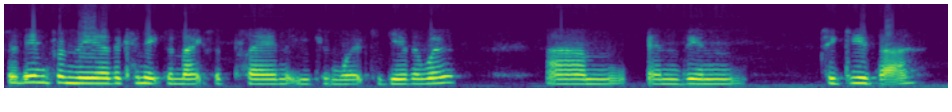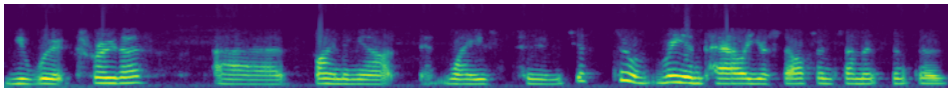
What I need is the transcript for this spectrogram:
So then from there, the connector makes a plan that you can work together with, um, and then together you work through this, uh, finding out ways to just to re-empower yourself in some instances.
